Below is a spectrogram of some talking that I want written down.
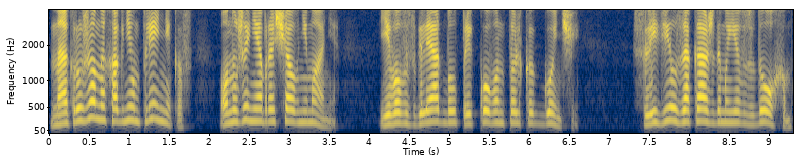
На окруженных огнем пленников он уже не обращал внимания. Его взгляд был прикован только к гончей. Следил за каждым ее вздохом,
